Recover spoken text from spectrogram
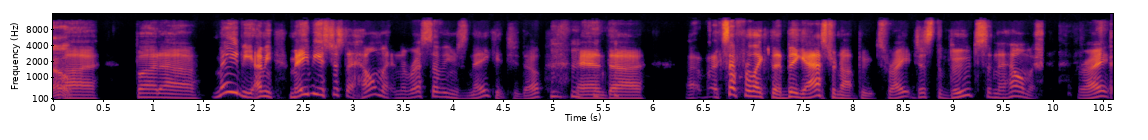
Oh, uh but uh maybe i mean maybe it's just a helmet and the rest of him's naked you know? And uh uh, except for like the big astronaut boots right? Just the boots and the helmet right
